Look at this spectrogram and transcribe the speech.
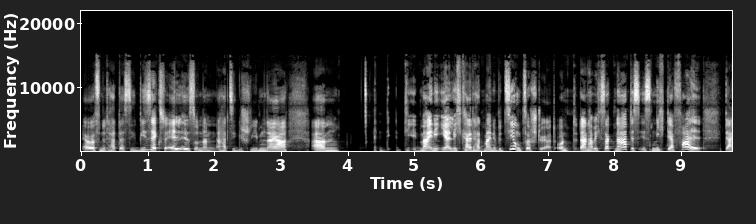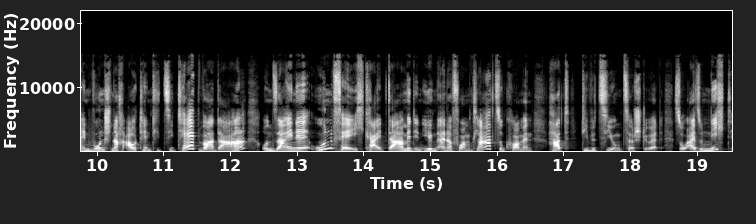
eröffnet hat, dass sie bisexuell ist. Und dann hat sie geschrieben, naja, ähm, die, meine Ehrlichkeit hat meine Beziehung zerstört. Und dann habe ich gesagt, na, das ist nicht der Fall. Dein Wunsch nach Authentizität war da und seine Unfähigkeit, damit in irgendeiner Form klarzukommen, hat die Beziehung zerstört. So, also nicht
